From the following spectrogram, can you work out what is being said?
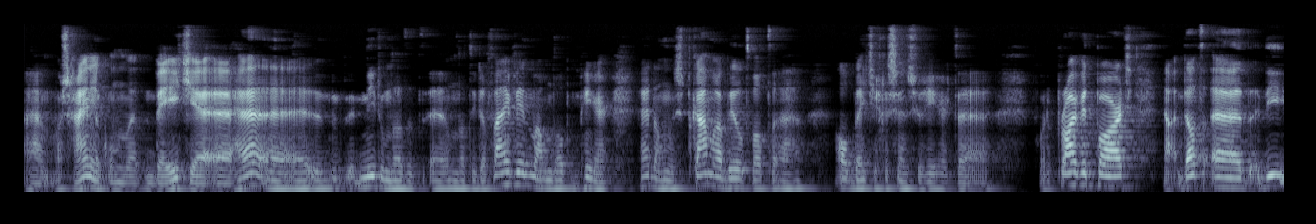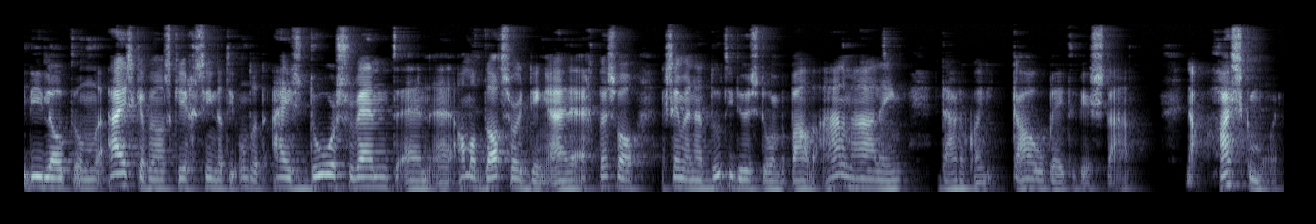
Uh, waarschijnlijk om het een beetje, uh, hè, uh, niet omdat, het, omdat hij dat fijn vindt, maar omdat meer, hè, dan is het camerabeeld wat al een beetje gecensureerd voor de private part. Nou, dat, die, die loopt onder ijs. Ik heb wel eens een keer gezien dat hij onder het ijs doorzwemt en allemaal dat soort dingen. Hij echt best wel extreem. En dat doet hij dus door een bepaalde ademhaling. Daardoor kan je die kou beter weerstaan. Nou, hartstikke mooi.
